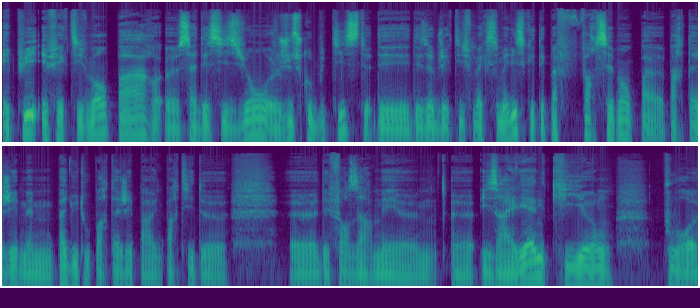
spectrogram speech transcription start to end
et puis effectivement par euh, sa décision euh, jusqu'au boutiste des, objectifs maximalistes qui n'étaient pas forcément partagés, même pas du tout partagés par une partie de, des forces armées israéliennes qui ont pour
